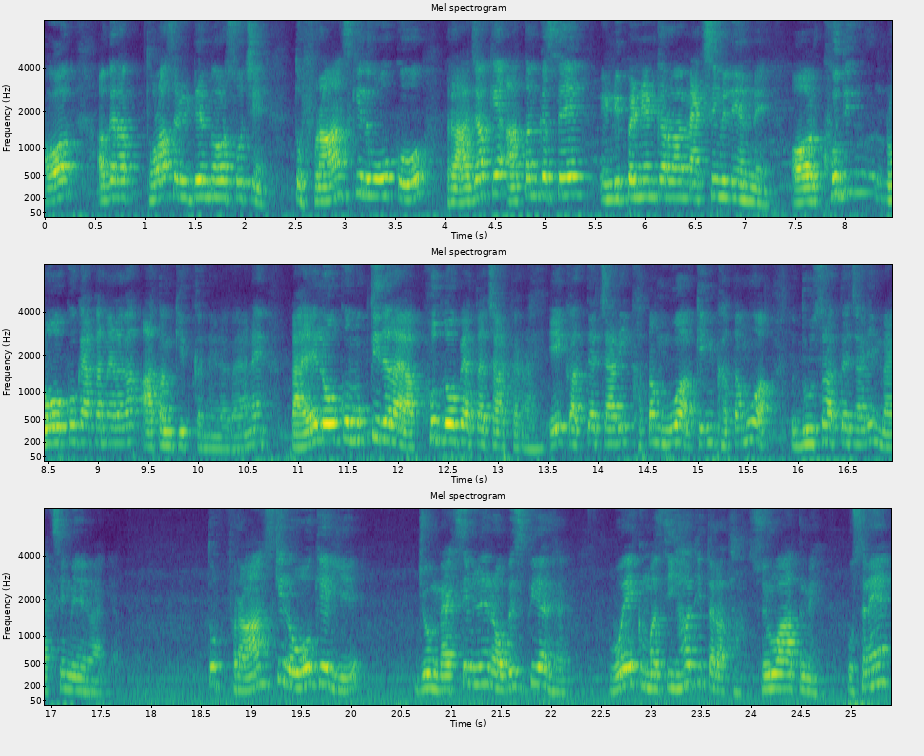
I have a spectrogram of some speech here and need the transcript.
और अगर आप थोड़ा सा डिटेल में और सोचें तो फ्रांस के लोगों को राजा के आतंक से इंडिपेंडेंट करवाया मैक्सिमिलियन ने और खुद लोगों को क्या करने लगा? आतंकित करने लगा। यानी पहले लोगों को मुक्ति दिलाया खुद लोगों पे अत्याचार कर रहा है। एक अत्याचारी खत्म हुआ, किंग खत्म हुआ तो दूसरा अत्याचारी मैक्सिमिलियन आ गया। तो फ्रांस के लोगों के लिए जो मैक्सिमिलियन रॉबिस्पियर है, वो एक मसीहा की तरह था शुरुआत में। उसने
